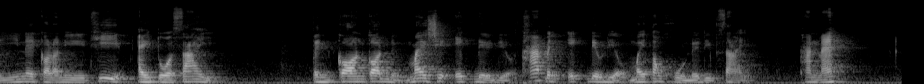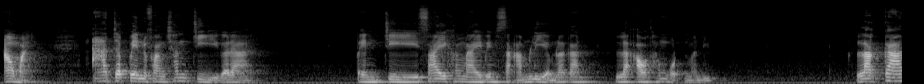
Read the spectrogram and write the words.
นี้ในกรณีที่ไอตัวไส้เป็นก้อนก้อนหนึ่งไม่ใช่ x เดียวๆ ถ้าเป็น x เดียวๆ ไม่ต้องคูณด้วยดิฟไส้ ทันไหม เอาใหม่ อาจจะเป็นฟังก์ชัน g ก็ได้ เป็น g ไส้ข้างในเป็นสามเหลี่ยมแล้วกัน แล้วเอาทั้งหมดมาดิฟหลักการ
